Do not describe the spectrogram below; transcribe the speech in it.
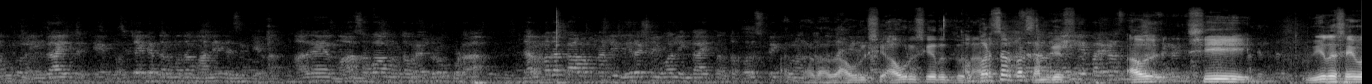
ಮತ್ತು ಲಿಂಗಾಯತಕ್ಕೆ ಪ್ರತ್ಯೇಕ ಧರ್ಮದ ಮಾನ್ಯತೆ ಸಿಕ್ಕಿಲ್ಲ. ಆದ್ರೆ ಮಹಾಸಭಾ ಮತ್ತು ಅವರೆಲ್ಲರೂ ಕೂಡ ಧರ್ಮದ ಕಾಲಂನಲ್ಲಿ ವೀರಶೈವ ಲಿಂಗಾಯತ ಅಂತ ಅದು ಅವ್ರಿಗೆ ಅವ್ರಿಗೆ ಸೇರಿದ್ದು ನಮಗೆ ಅವ್ರು ಶ್ರೀ ವೀರಶೈವ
